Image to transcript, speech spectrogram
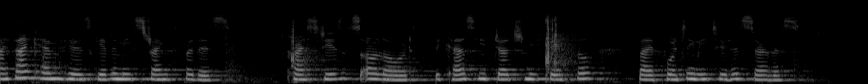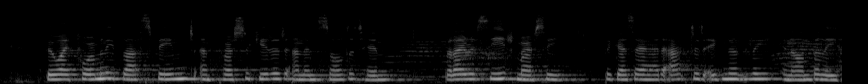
I thank him who has given me strength for this, Christ Jesus our Lord, because he judged me faithful by appointing me to his service. Though I formerly blasphemed and persecuted and insulted him, but I received mercy because I had acted ignorantly in unbelief.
